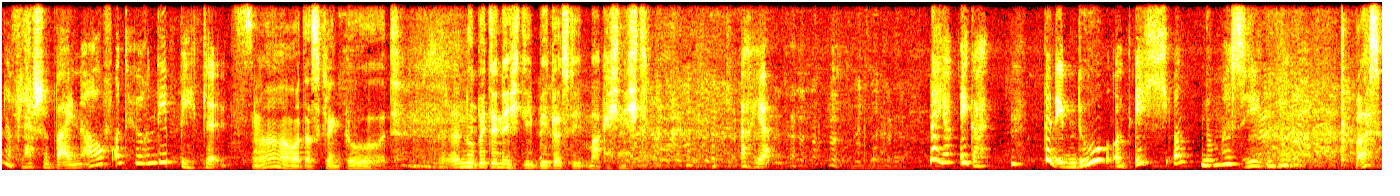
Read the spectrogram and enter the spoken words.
eine Flasche Wein auf und hören die Beatles. Oh, das klingt gut. Äh, Nur bitte nicht die Beatles, die mag ich nicht. Ach ja? Naja, egal. Dann eben du und ich und Nummer sieben. Was?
